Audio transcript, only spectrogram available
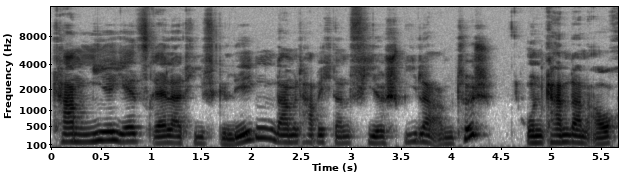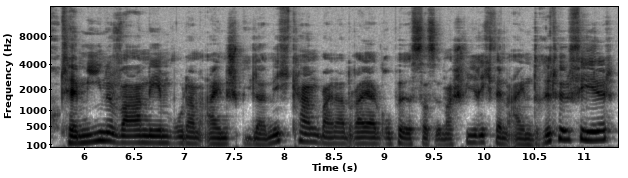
Kam mir jetzt relativ gelegen, damit habe ich dann vier Spieler am Tisch und kann dann auch Termine wahrnehmen, wo dann ein Spieler nicht kann. Bei einer Dreiergruppe ist das immer schwierig, wenn ein Drittel fehlt.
